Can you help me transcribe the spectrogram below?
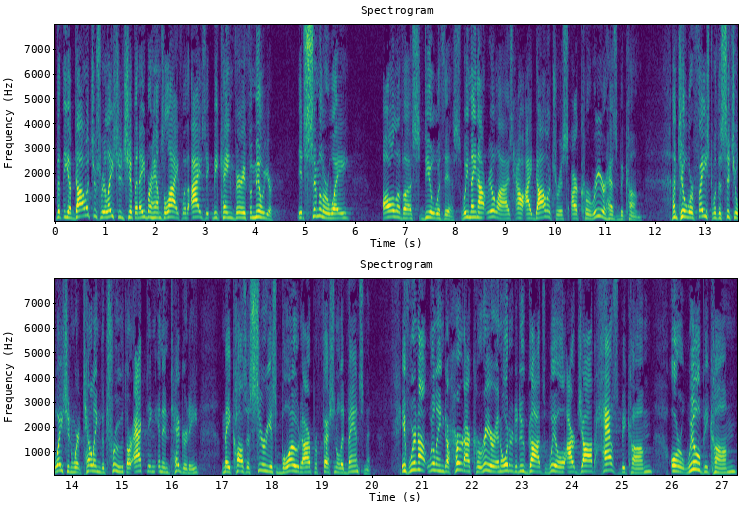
that the idolatrous relationship in Abraham's life with Isaac became very familiar. It's similar way all of us deal with this. We may not realize how idolatrous our career has become until we're faced with a situation where telling the truth or acting in integrity may cause a serious blow to our professional advancement. If we're not willing to hurt our career in order to do God's will, our job has become or will become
